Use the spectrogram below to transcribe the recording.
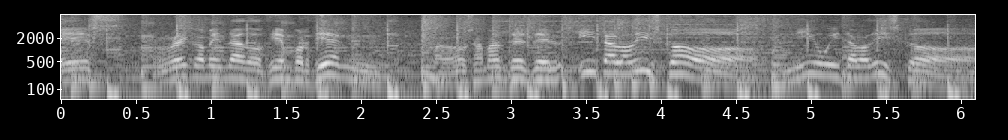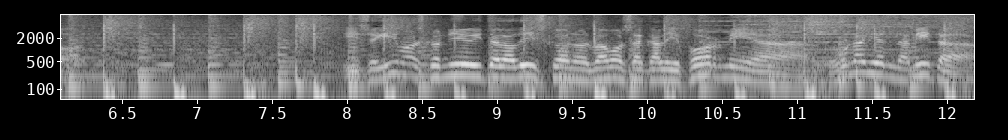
Es recomendado 100% para los amantes del Italo Disco, New Italo Disco. Y seguimos con New Italo Disco, nos vamos a California, con una vietnamita,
